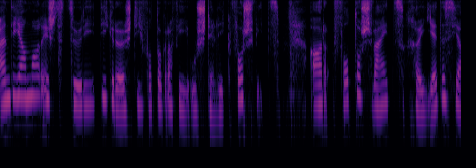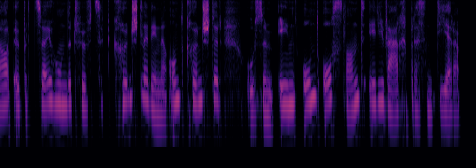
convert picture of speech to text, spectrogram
Ende Januar ist in Zürich die grösste Fotografieausstellung der Schweiz. An Fotoschweiz können jedes Jahr über 250 Künstlerinnen und Künstler aus dem In- und Ausland ihre Werke präsentieren.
